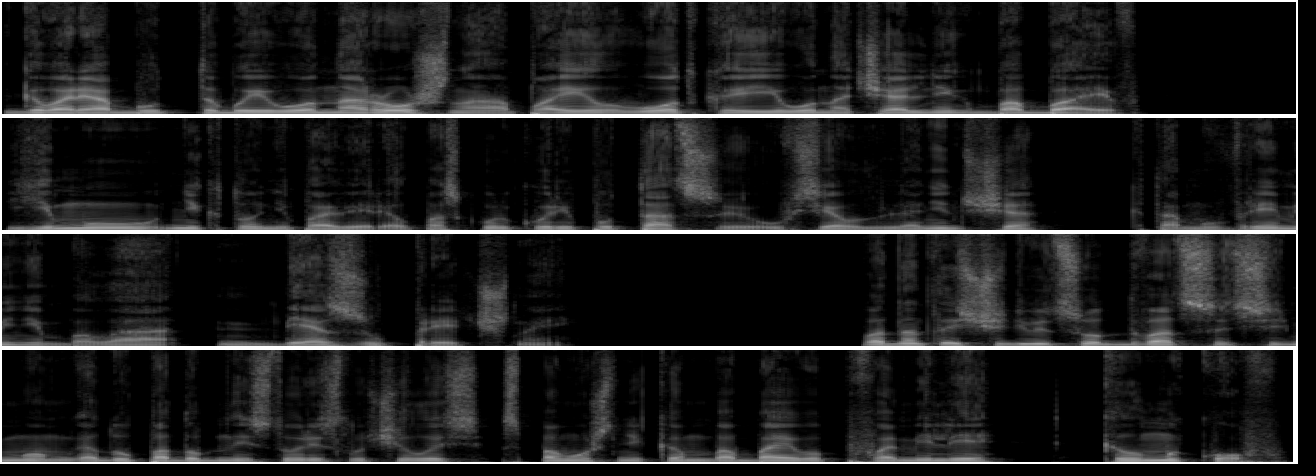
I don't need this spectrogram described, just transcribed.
говоря, будто бы его нарочно опоил водкой его начальник Бабаев, Ему никто не поверил, поскольку репутация у Всеволода Леонидовича к тому времени была безупречной. В 1927 году подобная история случилась с помощником Бабаева по фамилии Калмыков.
